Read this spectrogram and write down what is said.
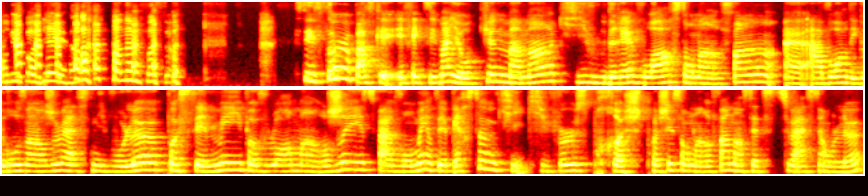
on n'est pas bien, là. On n'aime pas ça. C'est sûr parce qu'effectivement, il n'y a aucune maman qui voudrait voir son enfant euh, avoir des gros enjeux à ce niveau-là, pas s'aimer, pas vouloir manger, se faire vomir. Il n'y a personne qui, qui veut se procher son enfant dans cette situation-là.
